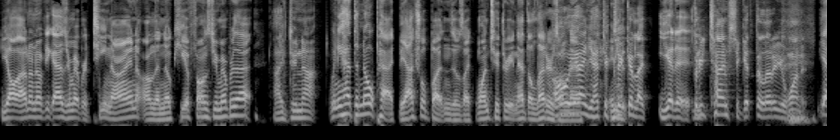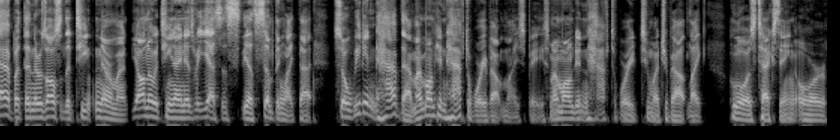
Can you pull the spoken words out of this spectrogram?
y'all i don't know if you guys remember t9 on the nokia phones do you remember that I do not. when you had the notepad the actual buttons it was like one two three and had the letters Oh yeah, and you had to And click it like you had to, three times to get the letter you wanted. Yeah, but then there was also the T. Never mind. Y'all know what T9 is, but yes, it's yeah, something like that. So we didn't have that. My mom didn't have to worry about MySpace. My mom didn't have to worry too much about like who I was texting or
